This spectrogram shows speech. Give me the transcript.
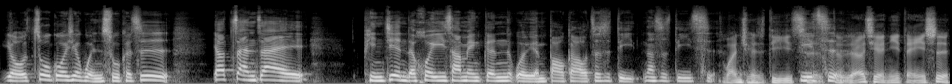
有做过一些文书，可是要站在。评鉴的会议上面跟委员报告，这是第那是第一次，完全是第一次，第一次对不对？而且你等于是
